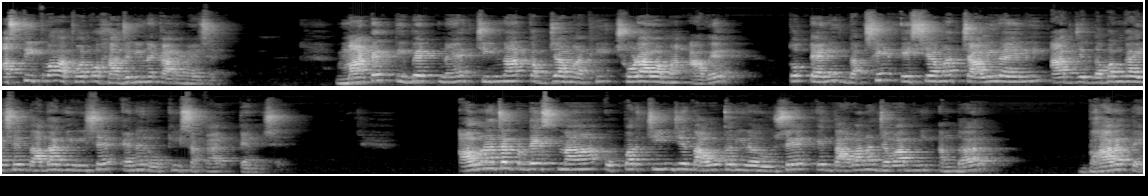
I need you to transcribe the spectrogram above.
અસ્તિત્વ અથવા તો હાજરીને કારણે છે. માટે તિબેટને ચીનના કબજામાંથી છોડાવવામાં આવે તો તેની દક્ષિણ એશિયામાં ચાલી રહેલી આ જે દબંગાઈ છે, દાદાગીરી છે, એને રોકી શકાય તેમ છે. અરુણાચલ પ્રદેશના ઉપર ચીન જે દાવો કરી રહ્યું છે, એ દાવાના જવાબની અંદર ભારતે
